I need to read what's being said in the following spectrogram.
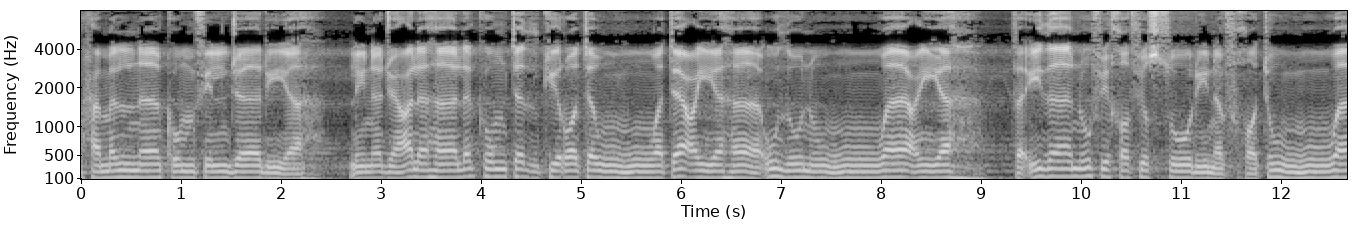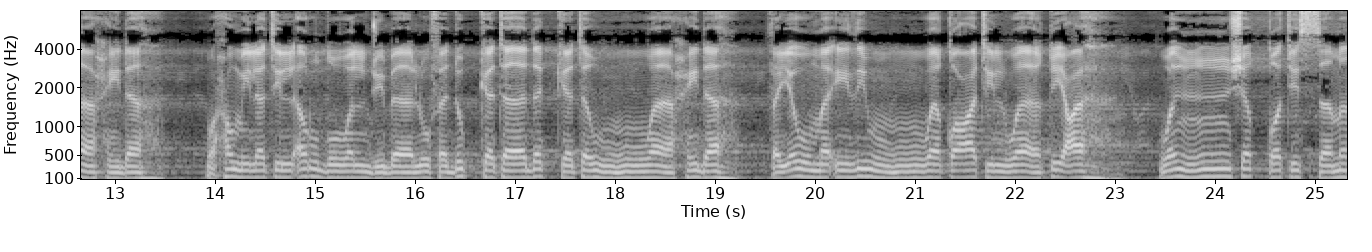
حملناكم في الجارية لنجعلها لكم تذكرة وتعيها أذن واعية. فإذا نفخ في الصور نفخة واحدة وحملت الأرض والجبال فدكتا دكة واحدة فيومئذ وقعت الواقعة وانشقت السماء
